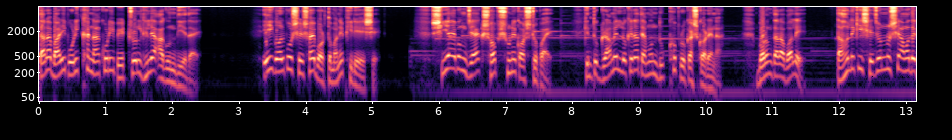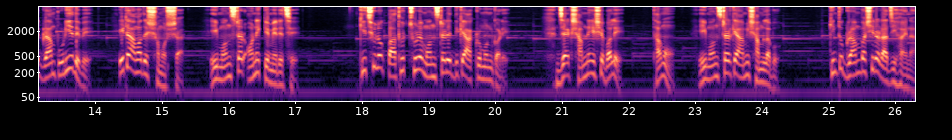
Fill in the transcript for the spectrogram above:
তারা বাড়ি পরীক্ষা না করেই পেট্রোল ঢেলে আগুন দিয়ে দেয়। এই গল্প শেষ হয় বর্তমানে ফিরে এসে। শিয়া এবং জ্যাক সব শুনে কষ্ট পায়। কিন্তু গ্রামের লোকেরা তেমন দুঃখ প্রকাশ করে না। বরং তারা বলে, তাহলে কি সেজন্য সে আমাদের গ্রাম পুড়িয়ে দেবে? এটা আমাদের সমস্যা। এই মনস্টার অনেককে মেরেছে। কিছু লোক পাথর ছুঁড়ে মনস্টারের দিকে আক্রমণ করে। জ্যাক সামনে এসে বলে, থামো, এই মনস্টারকে আমি সামলাবো। কিন্তু গ্রামবাসীরা রাজি হয় না।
